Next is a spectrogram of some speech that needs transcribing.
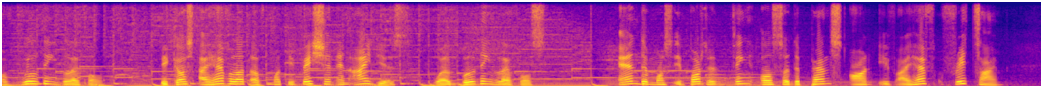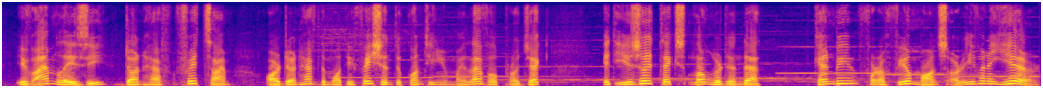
of building the level because I have a lot of motivation and ideas while building levels. And the most important thing also depends on if I have free time. If I'm lazy, don't have free time, or don't have the motivation to continue my level project, it usually takes longer than that. Can be for a few months or even a year.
